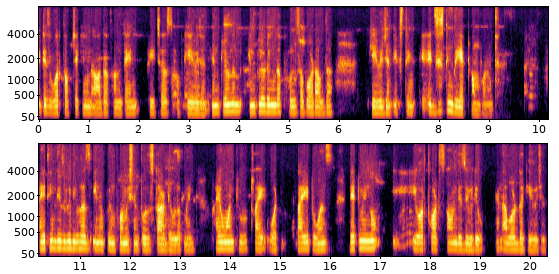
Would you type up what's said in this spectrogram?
it is worth of checking the other front-end features of kvision including including the full support of the kvision existing react component. I think this video has enough information to start development. I want to try what try it once. Let me know your thoughts on this video and about the kvision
